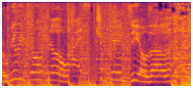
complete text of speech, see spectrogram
I really don't know why it's such a big deal though.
